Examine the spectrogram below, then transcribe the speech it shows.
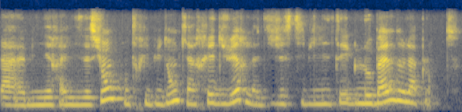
La minéralisation contribue donc à réduire la digestibilité globale de la plante.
